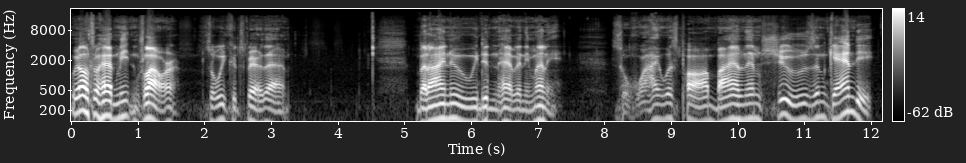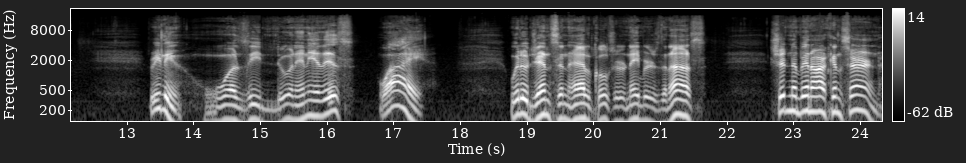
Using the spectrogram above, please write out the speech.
we also had meat and flour, so we could spare that. But I knew we didn't have any money. So why was Pa buying them shoes and candy? Really, was he doing any of this? Why? Widow Jensen had closer neighbors than us. Shouldn't have been our concern.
